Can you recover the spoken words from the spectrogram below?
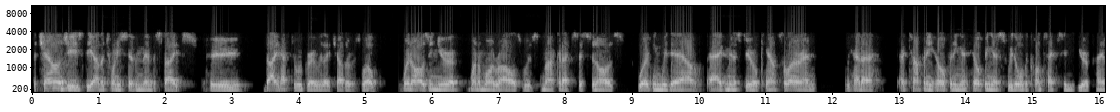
The challenge is the other 27 member states who they have to agree with each other as well. When I was in Europe, one of my roles was market access, and I was working with our ag ministerial councillor, and we had a, a company helping helping us with all the contacts in the European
